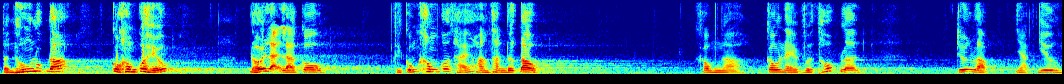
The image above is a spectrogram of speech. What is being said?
Tình huống lúc đó Cô không có hiểu. Đổi lại là cô Thì cũng không có thể hoàn thành được đâu. Không ngờ câu này vừa thốt lên. Trương Lập, Nhạc Dương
